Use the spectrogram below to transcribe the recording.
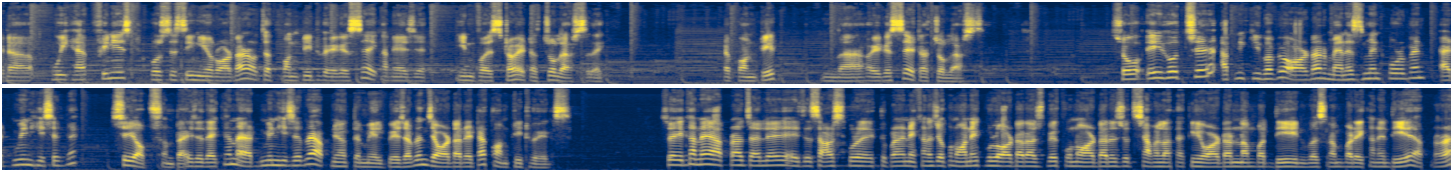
এটা we have finished processing your order অর্থাৎ কমপ্লিট হয়ে গেছে। এখানে এই যে ইনভয়েসটাও এটা চলে আসছে, দেখেন। এটা কমপ্লিট হয়ে গেছে, এটা চলে আসছে। সো এই হচ্ছে আপনি কীভাবে অর্ডার ম্যানেজমেন্ট করবেন অ্যাডমিন হিসেবে সেই অপশনটা এই যে দেখেন অ্যাডমিন হিসেবে আপনি একটা মেল পেয়ে যাবেন যে অর্ডার এটা কমপ্লিট হয়ে গেছে। সো এখানে আপনারা চাইলে এই যে সার্চ করে দেখতে পারেন, এখানে যখন অনেকগুলো অর্ডার আসবে, কোনো অর্ডারে যদি ঝামেলা থাকে অর্ডার নাম্বার দিয়ে ইনভয়েস নাম্বার এখানে দিয়ে আপনারা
